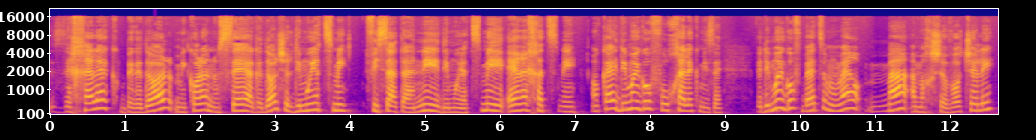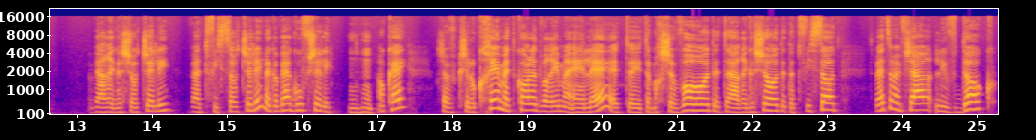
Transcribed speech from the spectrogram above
זה חלק בגדול מכל הנושא הגדול של דימוי עצמי. תפיסת האני, דימוי עצמי, ערך עצמי, אוקיי? דימוי גוף הוא חלק מזה. ודימוי גוף בעצם אומר מה המחשבות שלי והרגשות שלי והתפיסות שלי לגבי הגוף שלי, אוקיי? עכשיו, כשלוקחים את כל הדברים האלה, את, את המחשבות, את הרגשות, את התפיסות, אז בעצם אפשר לבדוק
